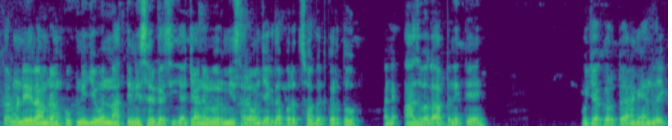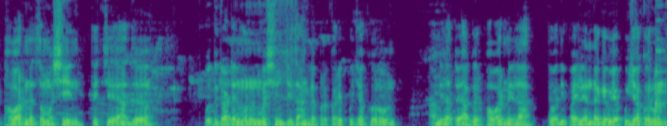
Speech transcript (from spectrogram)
नमस्कार मंडळी राम राम. कोकणी जीवन नाते निसर्गाशी या चॅनलवर मी सर्वांचे एकदा परत स्वागत करतो. आणि आज बघा आपण इथे पूजा करतो आहे आम्ही आणलं एक फवारण्याचं मशीन त्याचे आज उद्घाटन म्हणून मशीनची चांगल्या प्रकारे पूजा करून आम्ही जातो आहे आगर फवारणीला. तेव्हा आधी पहिल्यांदा घेऊया पूजा करून.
